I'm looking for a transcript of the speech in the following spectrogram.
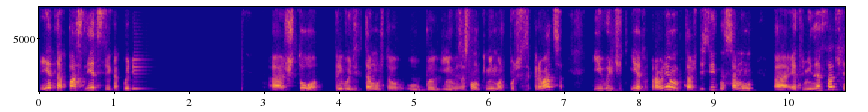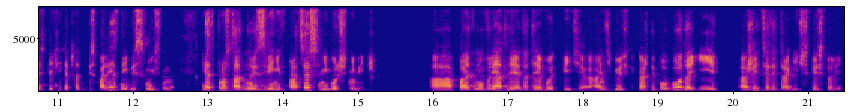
и это последствия какой-либо что приводит к тому, что у богиневой заслонка не может больше закрываться, и вылечить эту проблему, потому что действительно саму а, эту недостаточность лечить абсолютно бесполезно и бессмысленно. И это просто одно из звеньев процесса, ни больше, ни меньше. А, поэтому вряд ли это требует пить антибиотики каждые полгода и жить с этой трагической историей.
